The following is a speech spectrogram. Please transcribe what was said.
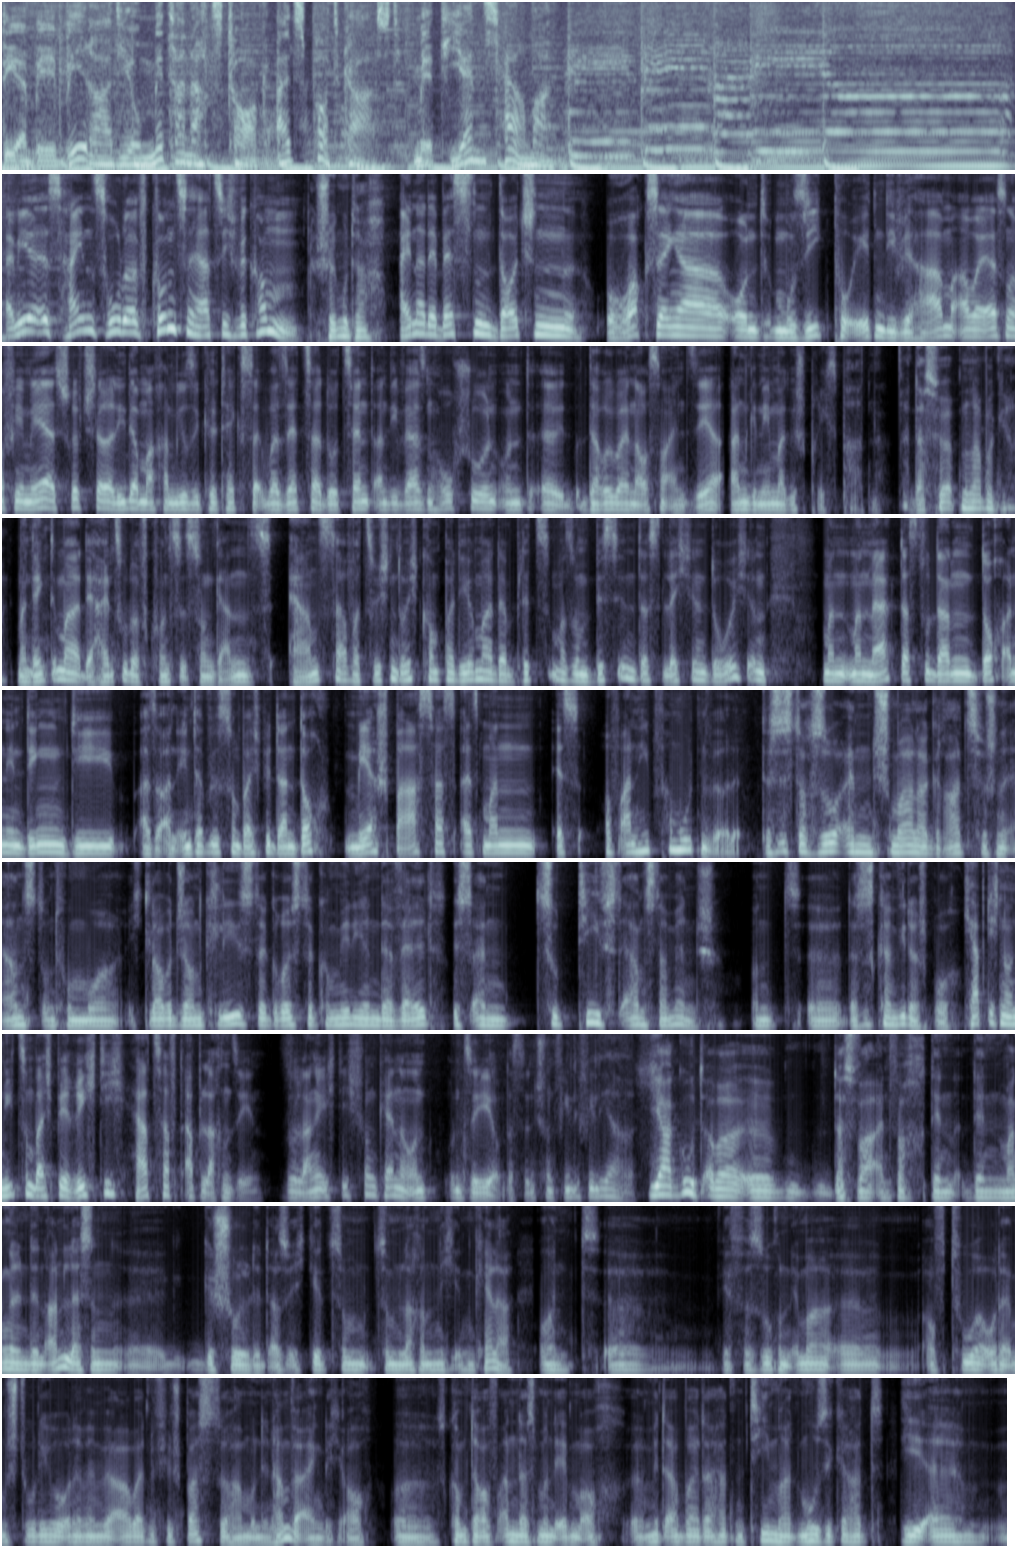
Der BB Radio Mitternachtstalk als Podcast mit Jens Hermann. Bei mir ist Heinz Rudolf Kunze. Herzlich willkommen. Schönen guten Tag. Einer der besten deutschen Rocksänger und Musikpoeten, die wir haben. Aber er ist noch viel mehr. Er ist Schriftsteller, Liedermacher, Musicaltexter, Übersetzer, Dozent an diversen Hochschulen und äh, darüber hinaus noch ein sehr angenehmer Gesprächspartner. Das hört man aber gern. Man denkt immer, der Heinz Rudolf Kunze ist so ein ganz ernster, aber zwischendurch kommt bei dir immer, der blitzt immer so ein bisschen das Lächeln durch und man, man merkt, dass du dann doch an den Dingen, die, also an Interviews zum Beispiel, dann doch mehr Spaß hast, als man es auf Anhieb vermuten würde. Das ist doch so ein schmaler Grad zwischen Ernst und Humor. Ich glaube, John Cleese, der größte Comedian der Welt, ist ein zutiefst ernster Mensch. Und äh, das ist kein Widerspruch. Ich habe dich noch nie zum Beispiel richtig herzhaft ablachen sehen, solange ich dich schon kenne und, und sehe. Und das sind schon viele, viele Jahre. Ja, gut, aber äh, das war einfach den, den mangelnden Anlässen äh, geschuldet. Also ich gehe zum, zum Lachen nicht in den Keller. Und äh, wir versuchen immer äh, auf Tour oder im Studio oder wenn wir arbeiten, viel Spaß zu haben. Und den haben wir eigentlich auch. Äh, es kommt darauf an, dass man eben auch Mitarbeiter hat, ein Team hat, Musiker hat, die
